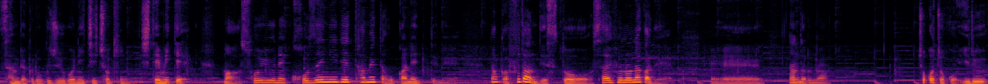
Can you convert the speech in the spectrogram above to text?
365日貯金してみてまあそういうね小銭で貯めたお金ってねなんか普段ですと財布の中で、えー、なんだろうなちょこちょこいる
